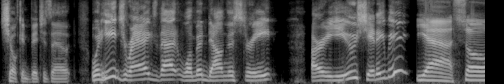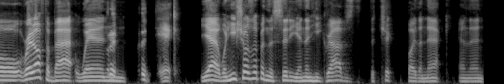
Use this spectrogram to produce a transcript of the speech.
Choking bitches out. When he drags that woman down the street, are you shitting me? yeah. So right off the bat, when What What a dick. Yeah, when he shows up in the city and then he grabs the chick by the neck and then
